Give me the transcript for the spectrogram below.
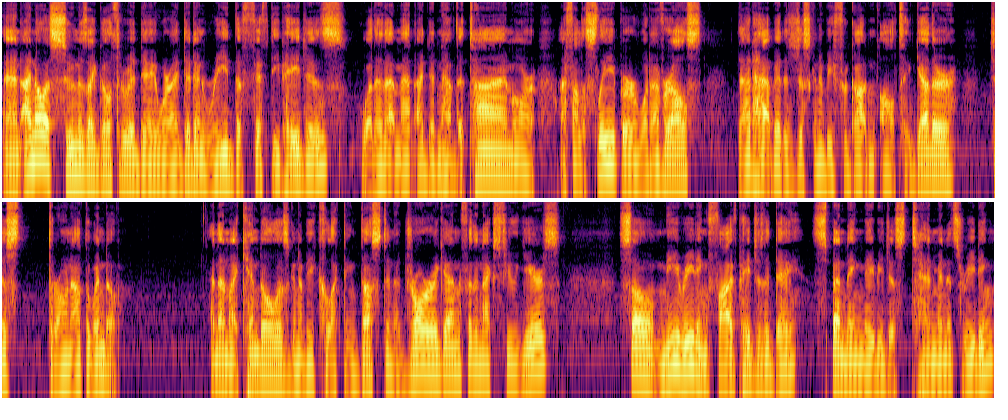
And I know as soon as I go through a day where I didn't read the 50 pages, whether that meant I didn't have the time or I fell asleep or whatever else, that habit is just going to be forgotten altogether, just thrown out the window. And then my Kindle is going to be collecting dust in a drawer again for the next few years. So, me reading five pages a day, spending maybe just 10 minutes reading,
